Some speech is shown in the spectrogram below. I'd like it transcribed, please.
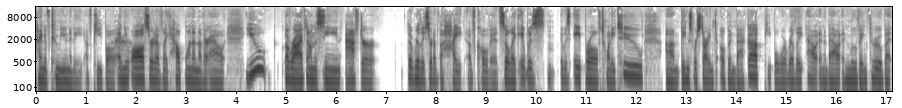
kind of community of people, and you all sort of like help one another out. You arrived on the scene after the really sort of the height of COVID. So like it was it was April of 22. Um, things were starting to open back up. People were really out and about and moving through, but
